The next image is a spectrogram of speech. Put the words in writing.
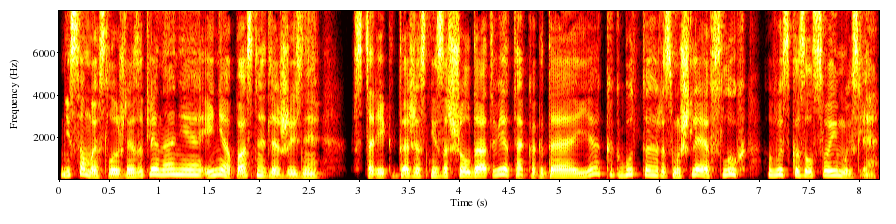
Не самое сложное заклинание и не опасное для жизни. Старик даже снизошёл до ответа, когда я, как будто размышляя вслух, высказал свои мысли.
